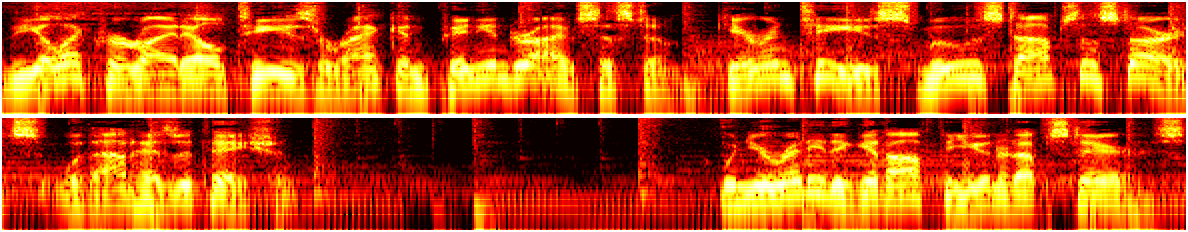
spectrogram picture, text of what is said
The Electra Ride LT's rack and pinion drive system guarantees smooth stops and starts without hesitation. When you're ready to get off the unit upstairs,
